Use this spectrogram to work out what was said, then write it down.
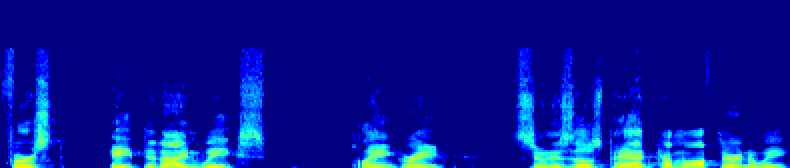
first eight to nine weeks, playing great. Soon as those pad come off during the week,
